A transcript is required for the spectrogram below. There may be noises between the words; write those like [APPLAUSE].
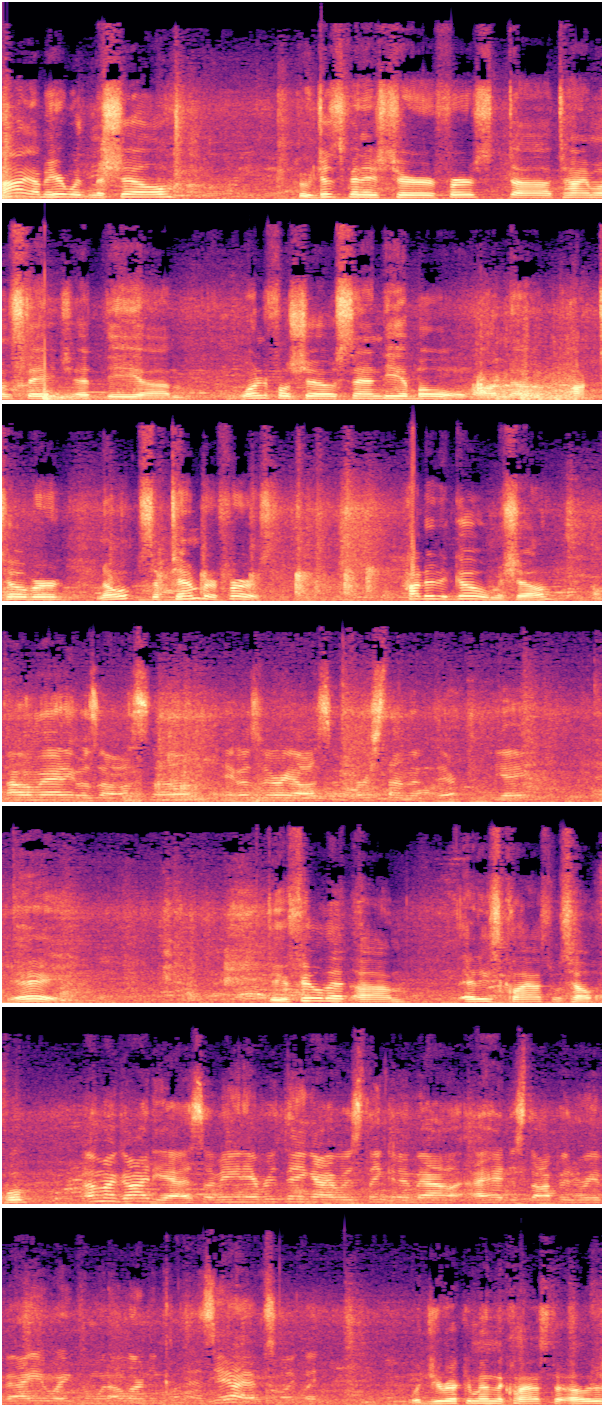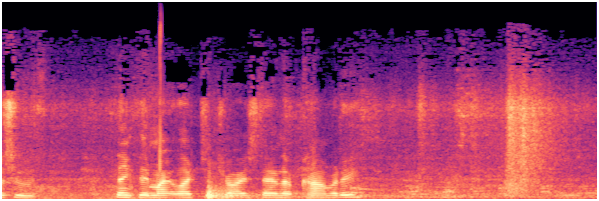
Hi, I'm here with Michelle, who just finished her first uh, time on stage at the um, wonderful show Sandia Bowl on uh, October, no, September 1st. How did it go, Michelle? Oh man, it was awesome. It was very awesome. First time up there. Yay. Yay. Do you feel that um, Eddie's class was helpful? Oh my God, yes. I mean, everything I was thinking about, I had to stop and reevaluate from what I learned in class. Yeah, absolutely. Would you recommend the class to others who think they might like to try stand-up comedy?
